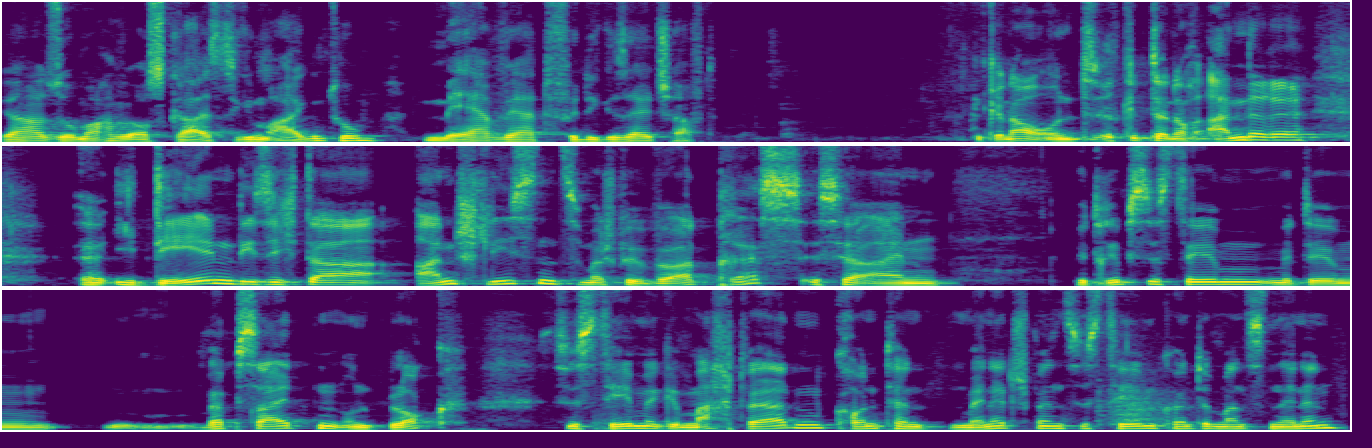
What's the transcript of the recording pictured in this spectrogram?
ja, so machen wir aus geistigem Eigentum Mehrwert für die Gesellschaft. Genau, und es gibt ja noch andere äh, Ideen, die sich da anschließen. Zum Beispiel WordPress ist ja ein Betriebssystem, mit dem Webseiten und Blog-Systeme gemacht werden. Content-Management-System könnte man es nennen.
